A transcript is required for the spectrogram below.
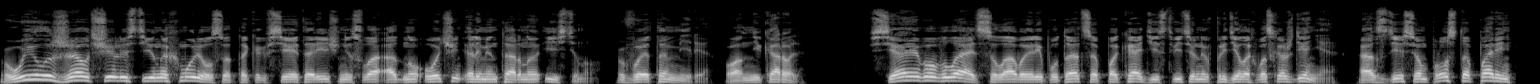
Уилл сжал челюсти и нахмурился, так как вся эта речь несла одну очень элементарную истину. В этом мире он не король. Вся его власть, слава и репутация пока действительно в пределах восхождения, а здесь он просто парень,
